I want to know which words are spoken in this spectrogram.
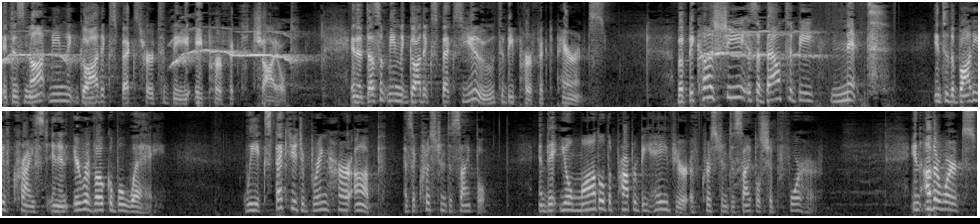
it does not mean that God expects her to be a perfect child. And it doesn't mean that God expects you to be perfect parents. But because she is about to be knit into the body of Christ in an irrevocable way, we expect you to bring her up as a Christian disciple and that you'll model the proper behavior of Christian discipleship for her. In other words,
